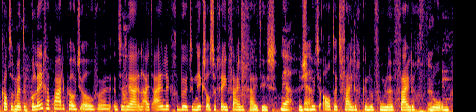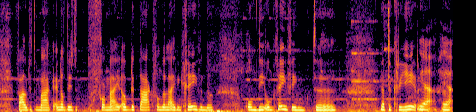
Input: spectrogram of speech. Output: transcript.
ik had het met een collega paardencoach over. En ze zei, ja, en uiteindelijk gebeurt er niks als er geen veiligheid is. Ja, dus je moet je altijd veilig kunnen voelen. Veilig voelen om fouten te maken. En dat is voor mij ook de taak van de leidinggevende. Om die omgeving te, ja, te creëren. Ja, ja.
